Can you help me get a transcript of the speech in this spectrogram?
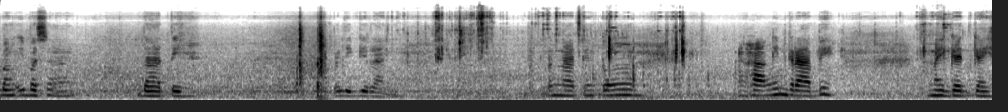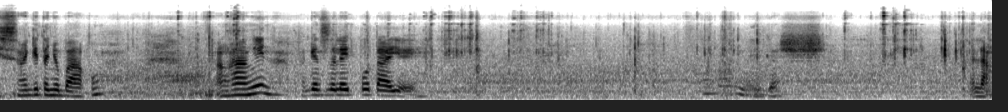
Ibang iba sa dati. Paligiran. Lang natin tong ang hangin. Grabe. My God guys. Nakikita nyo ba ako? Ang hangin. Against the light po tayo eh. Oh my gosh. Alam.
